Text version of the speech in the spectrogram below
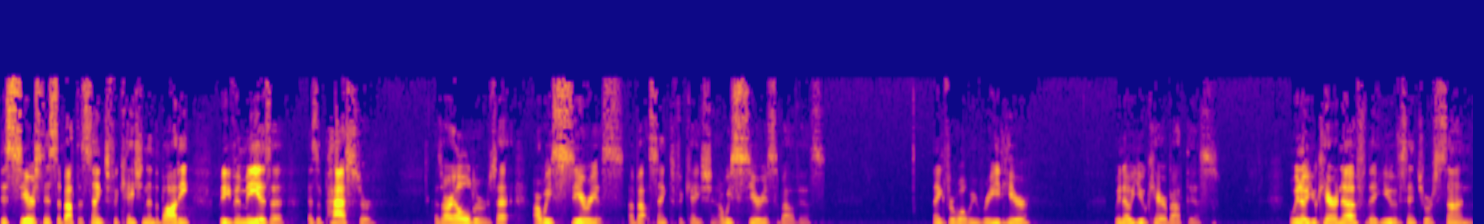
this seriousness about the sanctification in the body, but even me as a, as a pastor, as our elders, are we serious about sanctification? Are we serious about this? Thank you for what we read here. We know you care about this. We know you care enough that you have sent your son.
